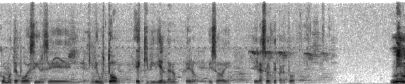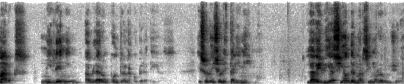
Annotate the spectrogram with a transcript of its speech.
¿cómo te puedo decir? Le gustó X vivienda, ¿no? Pero eso es, es la suerte para todos. Ni Marx ni Lenin hablaron contra las cooperativas. Eso lo hizo el estalinismo, la desviación del marxismo revolucionario.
